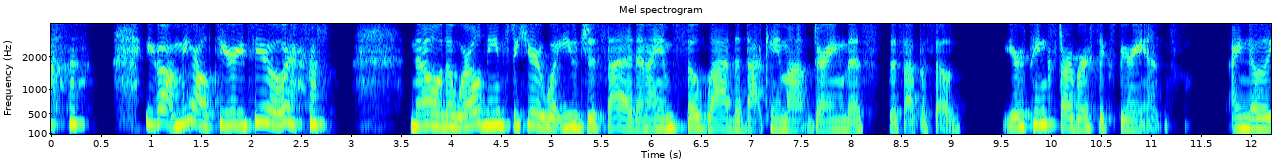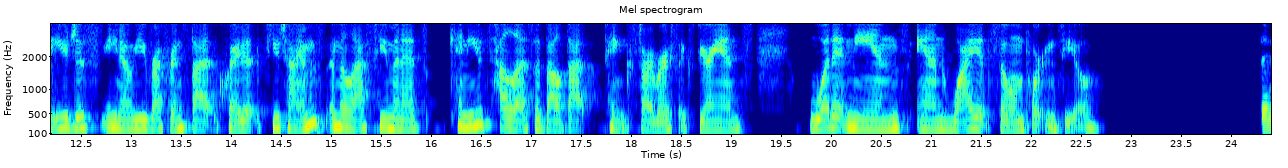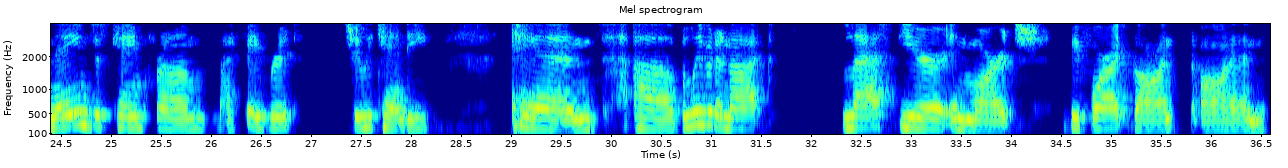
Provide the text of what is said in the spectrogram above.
you got me all teary too. no, the world needs to hear what you just said and I am so glad that that came up during this this episode. Your pink starburst experience. I know that you just, you know, you referenced that quite a few times in the last few minutes. Can you tell us about that pink starburst experience, what it means, and why it's so important to you? The name just came from my favorite chewy candy. And uh, believe it or not, last year in March, before I'd gone on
